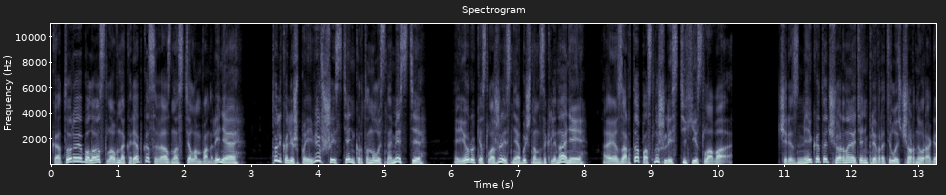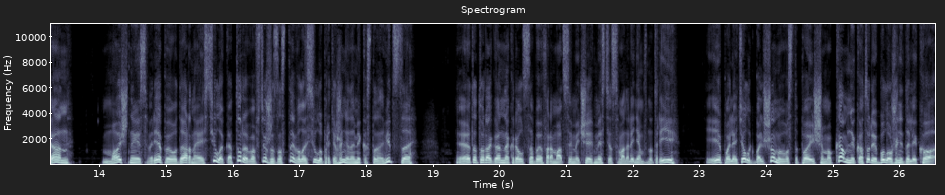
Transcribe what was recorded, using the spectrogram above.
которая была словно крепко связана с телом Ван Линя, только лишь появившись, тень крутанулась на месте, её руки сложились в необычном заклинании, а изо рта послышались тихие слова. Через миг эта чёрная тень превратилась в чёрный ураган, мощная и свирепая ударная сила которого всё же заставила силу притяжения на миг остановиться. Этот ураган накрыл собой формацию мечей вместе с Ван внутри и полетел к большому выступающему камню, который был уже недалеко.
